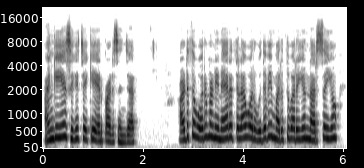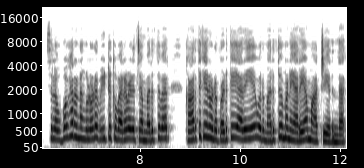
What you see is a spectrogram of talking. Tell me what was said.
அங்கேயே சிகிச்சைக்கு ஏற்பாடு செஞ்சார். அடுத்த ஒரு மணி நேரத்தில் ஒரு உதவி மருத்துவரையும் நர்ஸையும் சில உபகரணங்களோட வீட்டுக்கு வரவழைச்ச மருத்துவர் கார்த்திகேயனோட படுக்கை அறையே ஒரு மருத்துவமனை அறையாக மாற்றியிருந்தார்.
